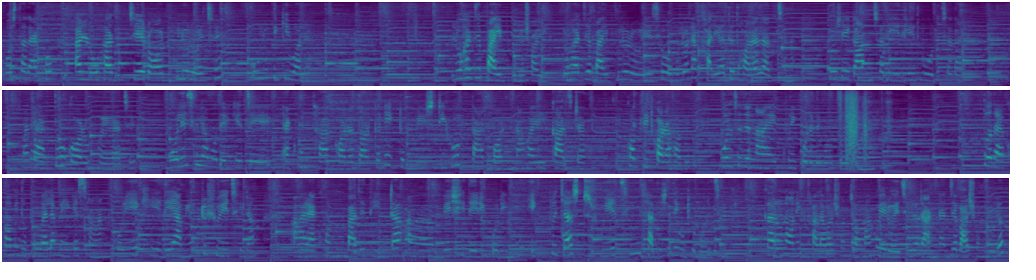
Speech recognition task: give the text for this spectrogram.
অবস্থা দেখো। আর লোহার যে রডগুলো রয়েছে ওগুলোকে কি বলে? লোহার যে পাইপগুলো সরি লোহার যে পাইপগুলো রয়েছে ওগুলো না খালি হাতে ধরা যাচ্ছে না। তো সেই গামছা দিয়ে দিয়ে ধরছে তার। মানে এত গরম হয়ে গেছে। বলেছিলাম ওদেরকে যে এখন থাক, করার দরকার নেই, একটু বৃষ্টি হোক, তারপর না হয় এই কাজটা কমপ্লিট করা হবে। বলছে যে, না, এক্ষুনি করে দেবো প্রয়োজন তো দেখো আমি দুপুরবেলা মেয়েকে স্নান করিয়ে খেয়ে দিয়ে আমিও একটু শুয়েছিলাম। আর এখন বাজে তিনটা বেশি দেরি করিনি। একটু জাস্ট শুয়েছি, সাথে সাথে উঠে পড়েছি। কারণ অনেক থালা বাসন জমা হয়ে রয়েছিল, রান্নার যে বাসনগুলো,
